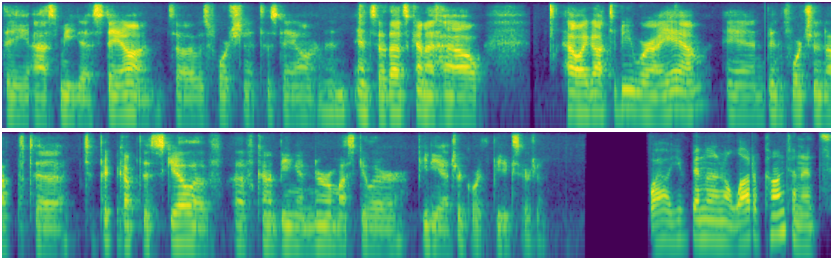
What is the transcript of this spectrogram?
they asked me to stay on. So I was fortunate to stay on. And, and so that's kind of how how I got to be where I am and been fortunate enough to to pick up this skill of of kind of being a neuromuscular pediatric orthopedic surgeon. Wow, you've been on a lot of continents.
